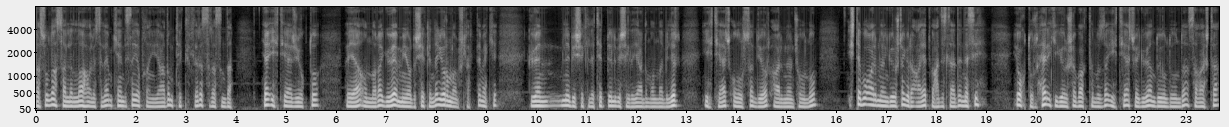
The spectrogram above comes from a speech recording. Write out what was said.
Resulullah sallallahu aleyhi ve sellem kendisine yapılan yardım teklifleri sırasında ya ihtiyacı yoktu veya onlara güvenmiyordu şeklinde yorumlamışlar. Demek ki güvenli bir şekilde, tedbirli bir şekilde yardım alınabilir ihtiyaç olursa diyor alimlerin çoğunluğu. İşte bu alimlerin görüşüne göre ayet ve hadislerde nesih yoktur. Her iki görüşe baktığımızda ihtiyaç ve güven duyulduğunda savaşta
